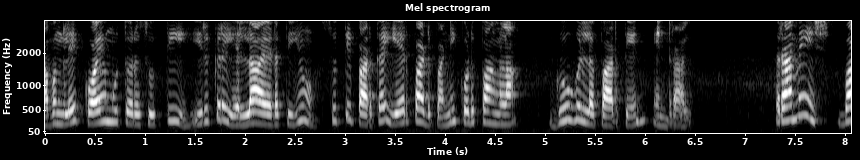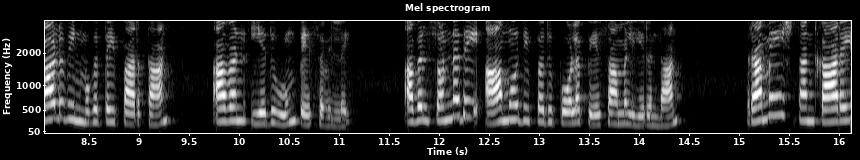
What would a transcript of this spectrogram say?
அவங்களே கோயமுத்தூரை சுற்றி இருக்கிற எல்லா இடத்தையும் சுற்றி பார்க்க ஏற்பாடு பண்ணி கொடுப்பாங்களாம். கூகுளில் பார்த்தேன் என்றாள். ரமேஷ் பாலுவின் முகத்தை பார்த்தான். அவன் எதுவும் பேசவில்லை. அவள் சொன்னதை ஆமோதிப்பது போல பேசாமல் இருந்தான். ரமேஷ் தன் காரை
